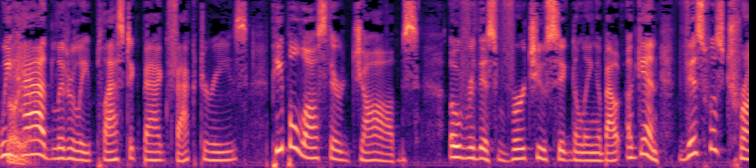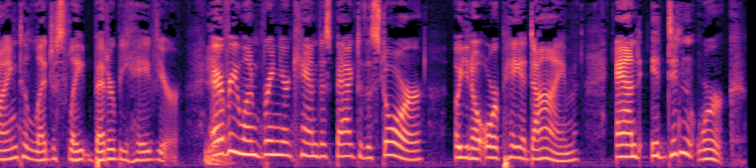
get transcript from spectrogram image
We Oh, yeah. had literally plastic bag factories. People lost their jobs over this virtue signaling about. Again, this was trying to legislate better behavior. Everyone bring your canvas bag to the store, or, you know, or pay a dime, and it didn't work.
